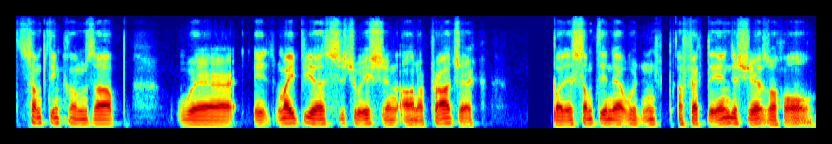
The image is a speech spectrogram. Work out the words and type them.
something comes up where it might be a situation on a project, but it's something that would in- affect the industry as a whole,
